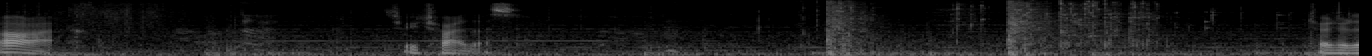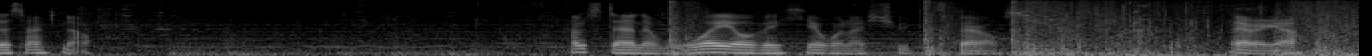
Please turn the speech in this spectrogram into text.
Alright. Should we try this. Treasure this time? No. I'm standing way over here when I shoot these barrels. There we go.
